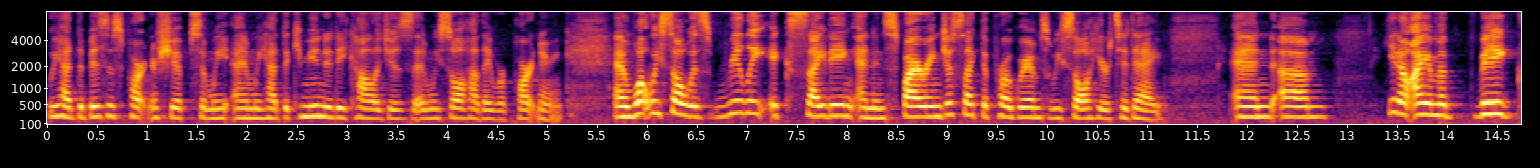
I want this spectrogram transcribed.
we had the business partnerships and we, and we had the community colleges, and we saw how they were partnering. And what we saw was really exciting and inspiring, just like the programs we saw here today. And, um, you know, I am a big,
